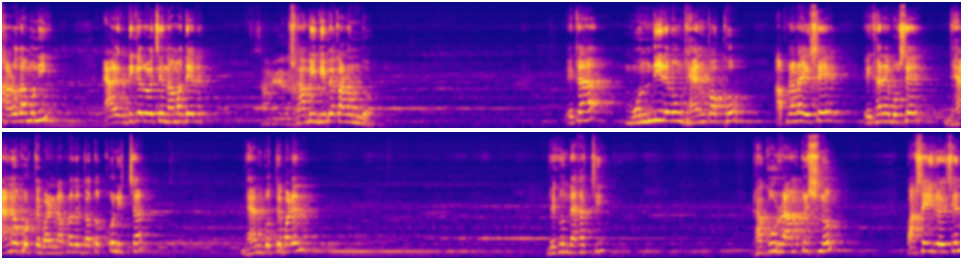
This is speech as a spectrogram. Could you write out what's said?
শারদামণি আর একদিকে রয়েছেন আমাদের স্বামী বিবেকানন্দ। স্বামী বিবেকানন্দ। এটা মন্দির এবং ধ্যান কক্ষ আপনারা এসে এখানে বসে ধ্যানও করতে পারেন আপনাদের যতক্ষণ ইচ্ছা ধ্যান করতে পারেন। দেখুন দেখাচ্ছি। ঠাকুর রামকৃষ্ণ পাশেই রয়েছেন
